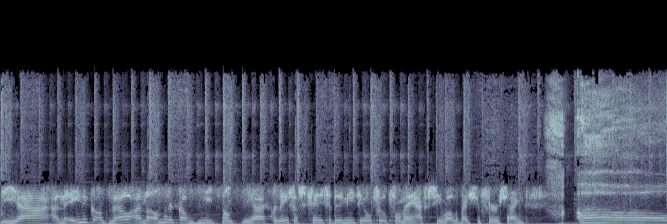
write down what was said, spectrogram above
Ja, aan de ene kant wel, aan de andere kant niet. Want ja, collega's kregen er niet heel veel van mee, aangezien we allebei chauffeur zijn. Oh,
